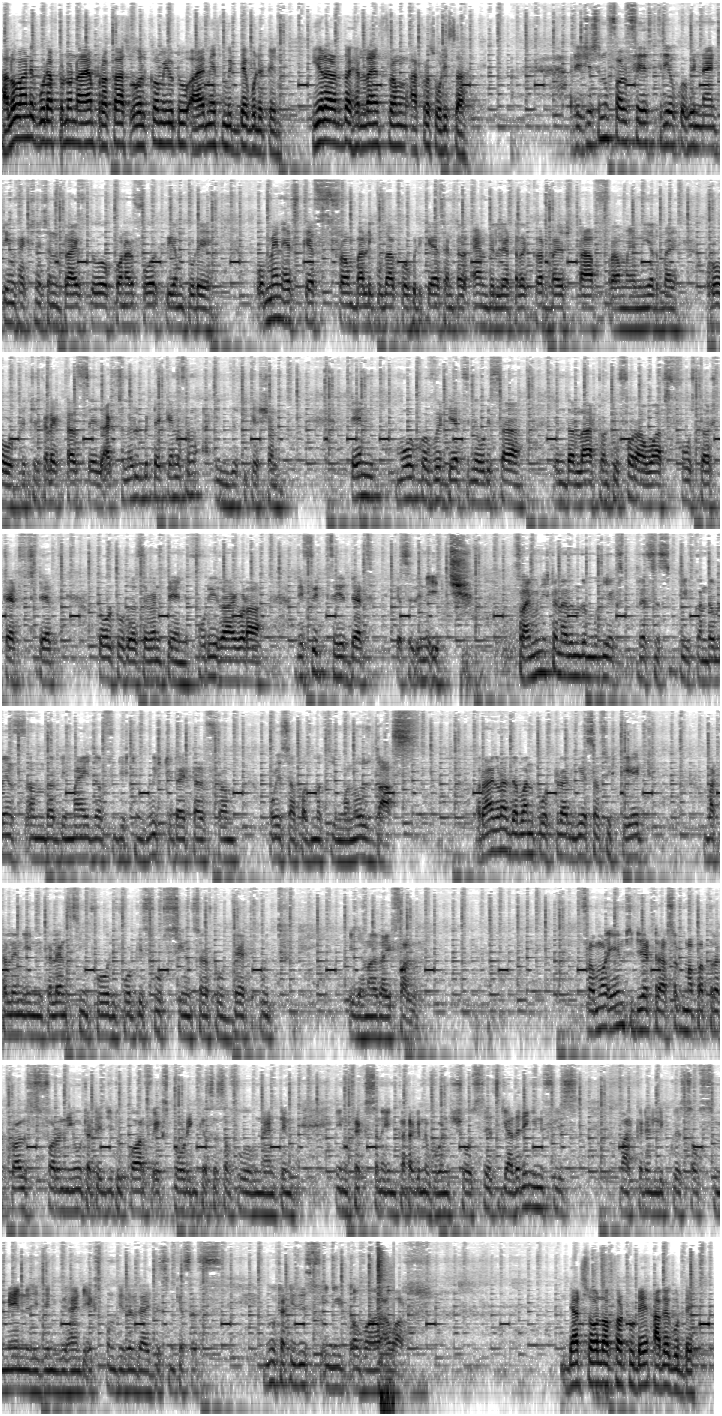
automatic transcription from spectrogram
Hello and good afternoon. I am Prakash. Welcome you to IMS Midday Bulletin. Here are the headlines from across Odisha. Registration for phase 3 of COVID-19 vaccination drive to at 4 pm today. Women escapes from Balikuda COVID care center and later cut by staff from a nearby road. District collector says action will be taken from investigation. 10 more COVID deaths in Odisha in the last 24 hours pushed the state's death toll to 17. Puri Rayagada defeat three death cases in each. Prime Minister Narendra Modi expresses deep condolence on the demise of distinguished writer from Odisha Padma Shri Manoj Das. Rayagada Jawan posted at BSF 68 battalion in Kalyan Singh for reportedly shoots himself to death with his rifle. From AIMS director Ashok Mapatra calls for a new strategy to curb exploding cases of COVID-19 infection in Katagana Bhubaneswar says gathering in fish market and liquids of main reason behind exponential rise cases. New strategies in need of our hour. That's all of for today. Have a good day.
